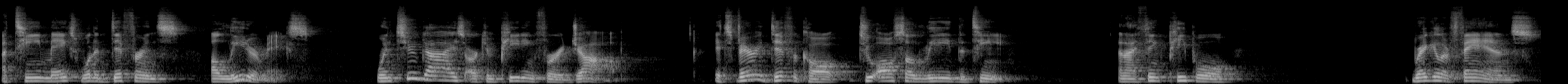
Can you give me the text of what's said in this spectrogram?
a team makes, what a difference a leader makes. When two guys are competing for a job, it's very difficult to also lead the team. And I think people, regular fans,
